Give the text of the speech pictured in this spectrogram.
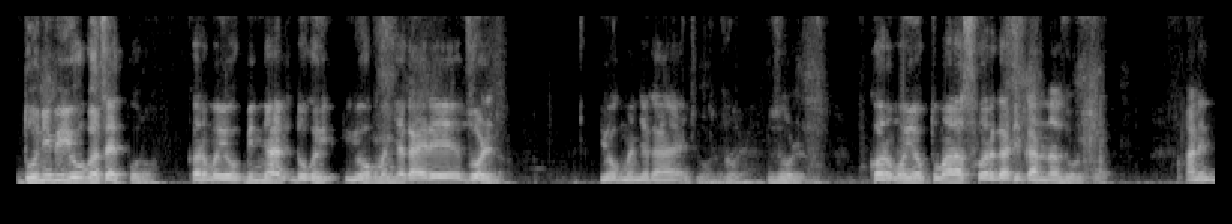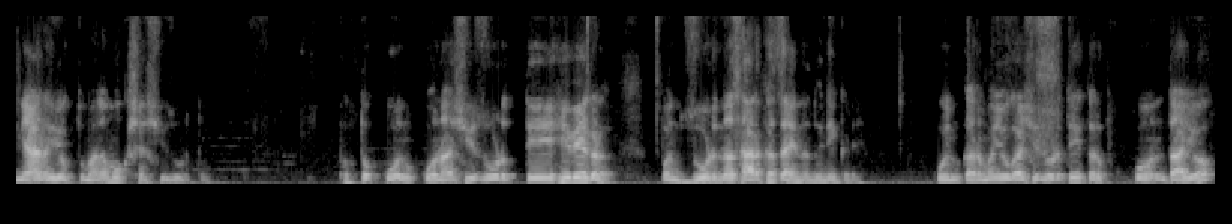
दोन्ही बी योगच आहेत पूर्व कर्मयोग बी ज्ञान दोघही योग म्हणजे काय रे? जोडणं. योग म्हणजे काय? जोडणं. कर्मयोग तुम्हाला स्वर्गाधिकांना जोडतो. आणि ज्ञानयोग तुम्हाला मोक्षाशी जोडतो. फक्त कोण कोणाशी जोडते हे वेगळं. पण जोडणं सारखंच आहे ना दोन्हीकडे. कोण कर्मयोगाशी जोडते तर कोणता योग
